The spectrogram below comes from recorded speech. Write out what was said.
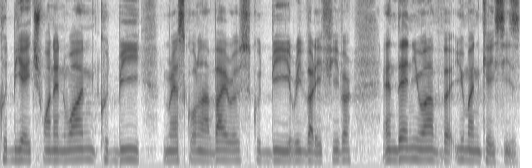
Could be H1N1, could be MERS coronavirus, could be Rift Valley fever, and then you have human cases.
